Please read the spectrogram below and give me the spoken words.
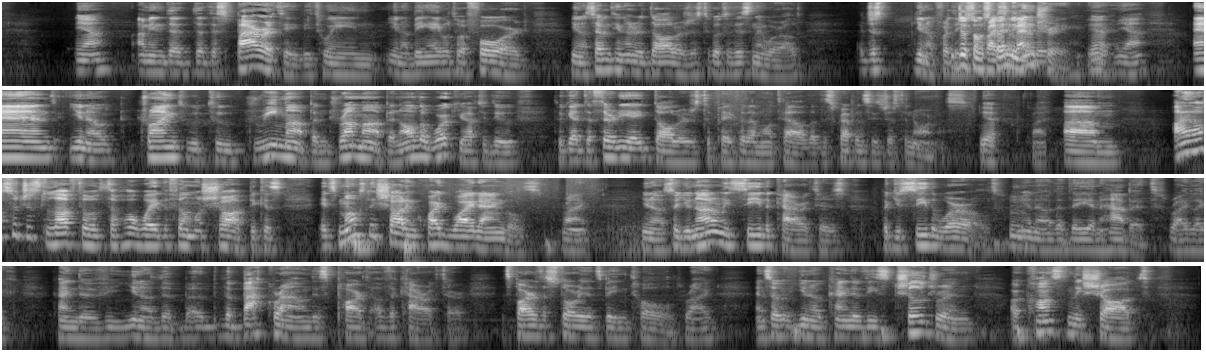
yeah. I mean, the, the disparity between, you know, being able to afford you know, seventeen hundred dollars just to go to Disney World, just you know, for the Just on price of spending money. entry. Yeah. yeah, and you know, trying to to dream up and drum up and all the work you have to do to get the thirty eight dollars to pay for that motel. The discrepancy is just enormous. Yeah. Right. Um, I also just love the the whole way the film was shot because it's mostly shot in quite wide angles, right? You know, so you not only see the characters, but you see the world, you know, that they inhabit, right? Like, kind of, you know, the the background is part of the character. It's part of the story that's being told, right? And so, you know, kind of these children are constantly shot,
